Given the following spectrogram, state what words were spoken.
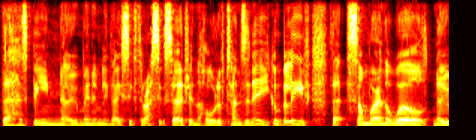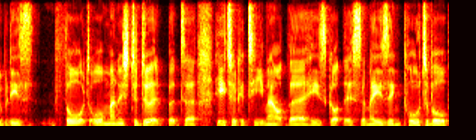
there has been no minimally invasive thoracic surgery in the whole of Tanzania. You can believe that somewhere in the world nobody's thought or managed to do it. But uh, he took a team out there. He's got this amazing portable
